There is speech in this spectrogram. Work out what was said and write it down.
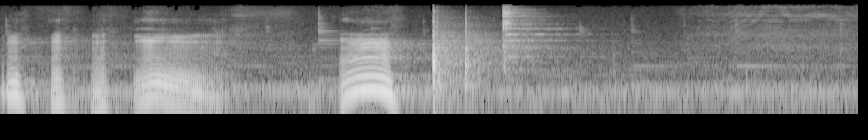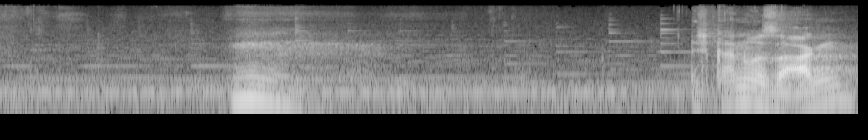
Mmh, mmh, Ich kann nur sagen,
